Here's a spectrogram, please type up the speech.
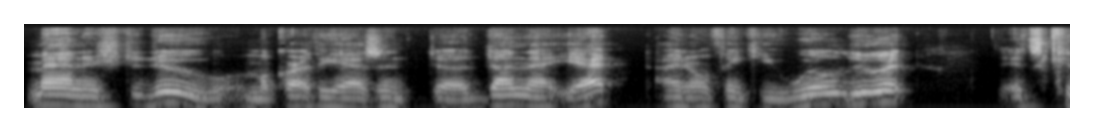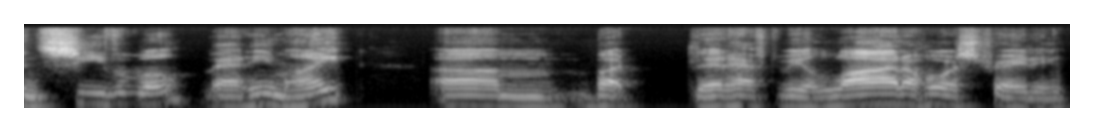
managed to do. McCarthy hasn't uh, done that yet. I don't think he will do it it's conceivable that he might, um, but there'd have to be a lot of horse trading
